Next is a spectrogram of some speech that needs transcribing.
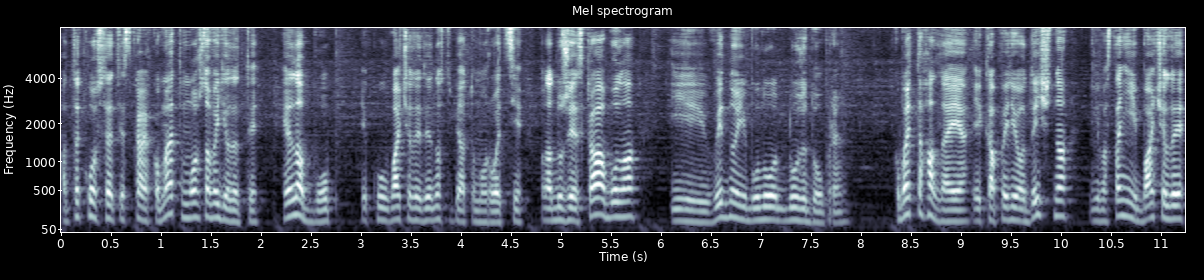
А також серед яскравих комет можна виділити Гейла Боб, яку бачили в 95-му році. Вона дуже яскрава була і видно її було дуже добре. Комета Галея, яка періодична, і в останній її бачили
